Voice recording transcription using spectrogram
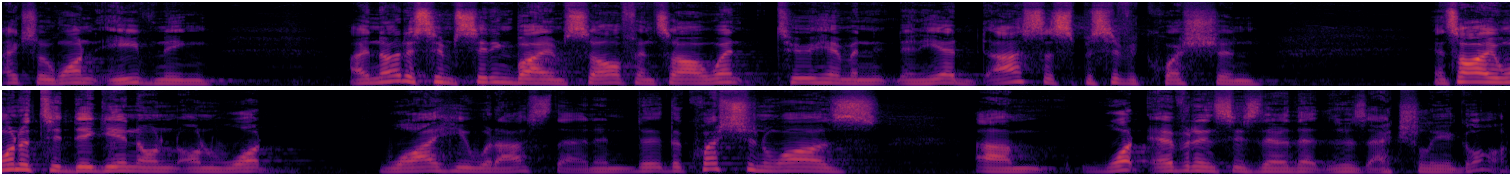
actually one evening, I noticed him sitting by himself, and so I went to him, and, and he had asked a specific question. And so I wanted to dig in on, on what, why he would ask that. And the, the question was, um, what evidence is there that there's actually a God?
